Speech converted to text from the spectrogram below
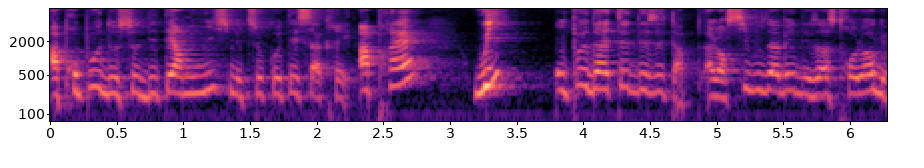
à propos de ce déterminisme et de ce côté sacré. Après, oui, on peut dater des étapes. Alors, si vous avez des astrologues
